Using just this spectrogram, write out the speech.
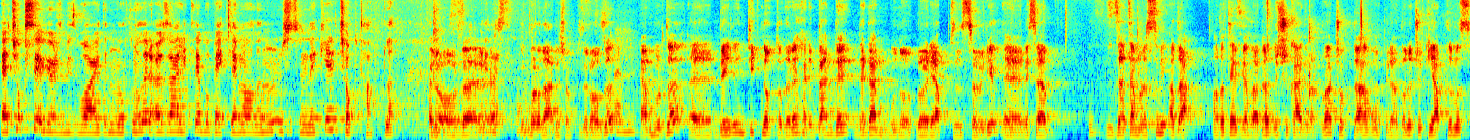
E, çok seviyoruz biz bu aydınlatmaları. Özellikle bu bekleme alanının üstündeki çok tatlı. Hani orada evet. Buralarda çok güzel oldu. Yani burada e, belirli pik noktaları hani ben de neden bunu böyle yaptığı söyleyeyim. E, mesela zaten burası bir ada. Ada tezgahlarda düşük aydınlatmalar çok daha ön planda oluyor. Çünkü yaptığımız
